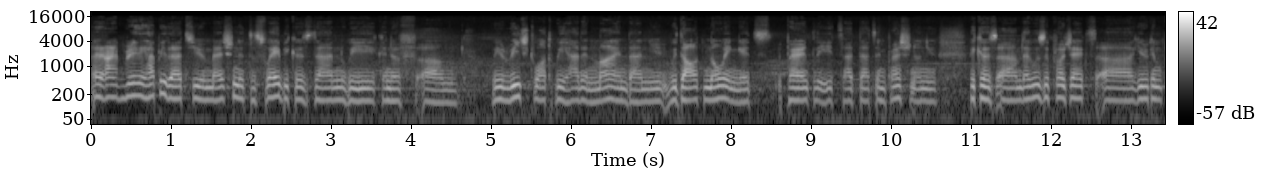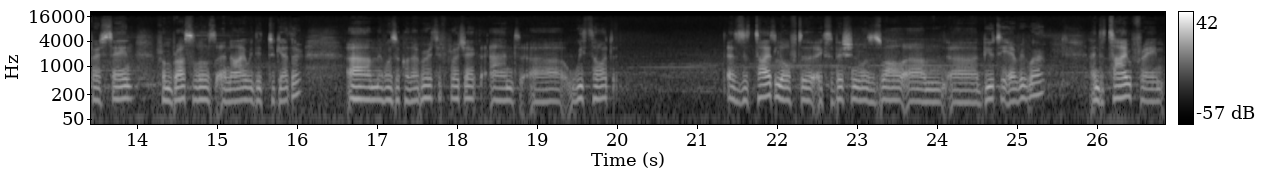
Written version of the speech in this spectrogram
I, am really happy that you mentioned it this way because then we kind of um, we reached what we had in mind and you, without knowing it apparently it had that impression on you. Because um, there was a project uh, Jurgen Persijn from Brussels and I we did together. Um, it was a collaborative project, and uh, we thought, as the title of the exhibition was as well, um, uh, "Beauty Everywhere," and the time frame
